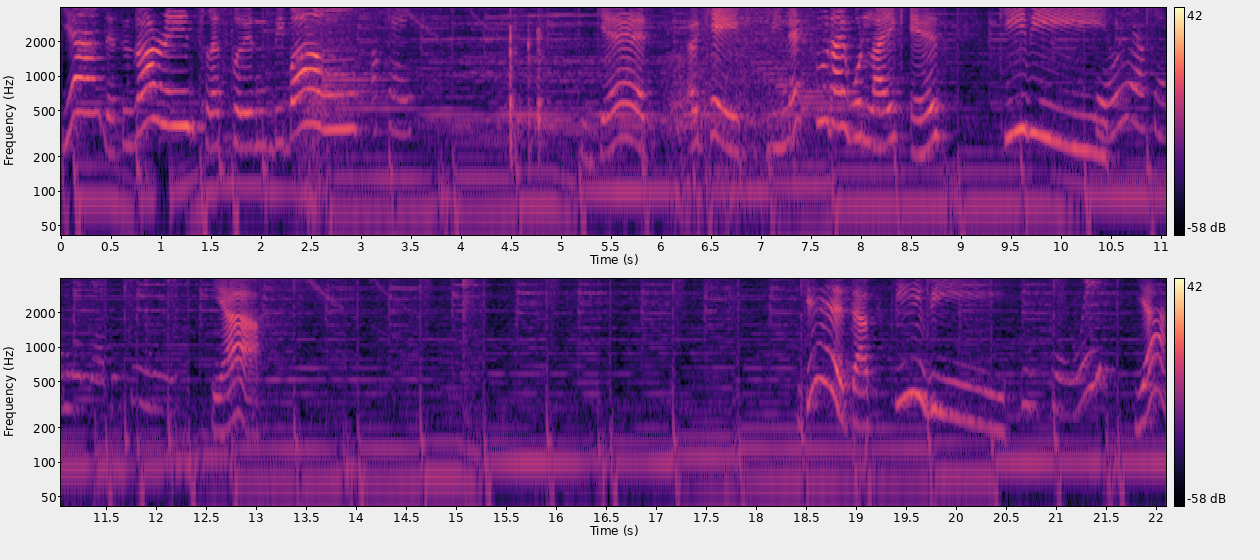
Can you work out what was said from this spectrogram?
Yeah, this is orange. Let's put it in the bowl. Okay. Good. Okay, the next fruit I would like is kiwi. Kiwi. Okay, we get the kiwi. Yeah. Good, that's kiwi. Kiwi. Yeah.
